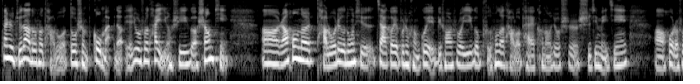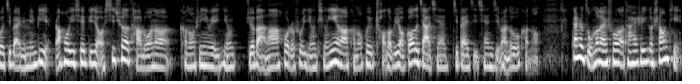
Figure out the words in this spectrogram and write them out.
但是绝大多数塔罗都是购买的，也就是说它已经是一个商品。嗯，然后呢，塔罗这个东西价格也不是很贵，比方说一个普通的塔罗牌可能就是十几美金啊，或者说几百人民币。然后一些比较稀缺的塔罗呢，可能是因为已经绝版了，或者说已经停印了，可能会炒到比较高的价钱，几百、几千、几万都有可能。但是总的来说呢，它还是一个商品。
